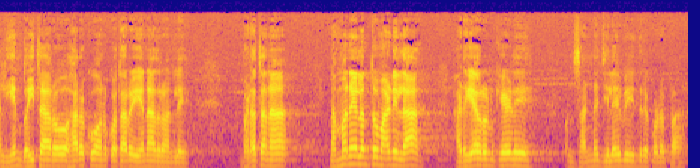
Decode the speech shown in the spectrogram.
ಅಲ್ಲಿ ಏನು ಬೈತಾರೋ, ಹರಕೋ ಅನ್ಕೋತಾರೋ, ಏನಾದರೂ ಅಲ್ಲಿ ಬಡತನ ನಮ್ಮನೇಲಂತೂ ಮಾಡಿಲ್ಲ. ಅಡುಗೆಯವ್ರನ್ನ ಕೇಳಿ, ಒಂದು ಸಣ್ಣ ಜಿಲೇಬಿ ಇದ್ದರೆ ಕೊಡಪ್ಪ.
